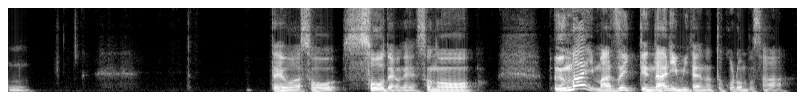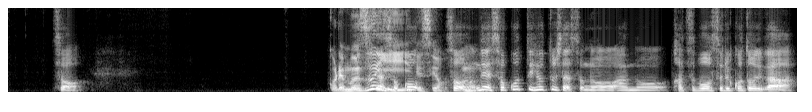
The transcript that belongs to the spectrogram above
うん。だよはそうそうだよね。そのうまいまずいって何みたいなところもさ。そう。これむずいですよ。そう、ん。でそこってひょっとしたらそのあの渇望することが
